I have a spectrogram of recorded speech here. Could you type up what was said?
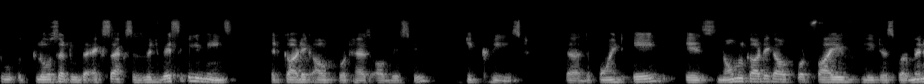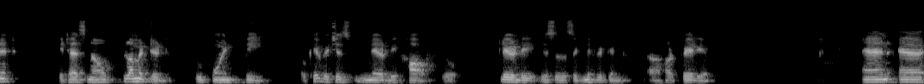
to closer to the x-axis, which basically means that cardiac output has obviously decreased. The, the point A is normal cardiac output, 5 liters per minute. It has now plummeted to point B, okay, which is nearly half. So clearly, this is a significant uh, heart failure. And uh,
